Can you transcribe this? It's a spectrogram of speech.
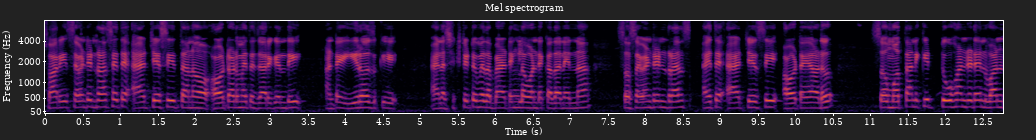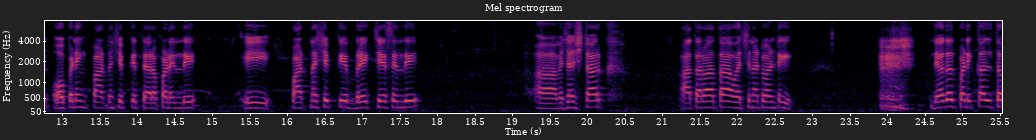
సారీ సెవెంటీన్ రన్స్ అయితే యాడ్ చేసి తను అవుట్ అవడం అయితే జరిగింది. అంటే ఈ రోజుకి ఆయన సిక్స్టీ టూ మీద బ్యాటింగ్లో ఉండే కదా నిన్న. సో సెవెంటీన్ రన్స్ అయితే యాడ్ చేసి అవుట్ అయ్యాడు. సో మొత్తానికి two hundred and one opening పార్ట్నర్షిప్కి తెరపడింది. ఈ పార్ట్నర్షిప్కి బ్రేక్ చేసింది ఆ, స్టార్క్. ఆ తర్వాత వచ్చినటువంటి దేవదత్ పడిక్కల్తో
